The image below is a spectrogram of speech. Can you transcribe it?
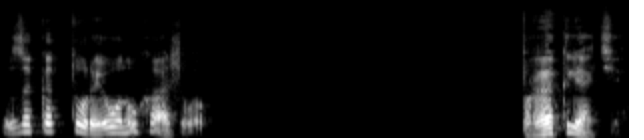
за которой он ухаживал? Проклятие!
